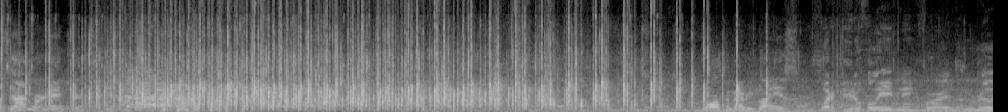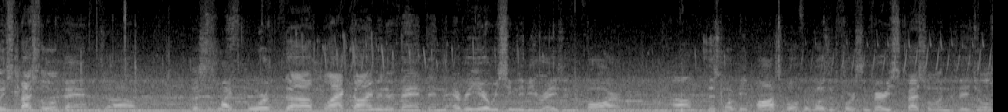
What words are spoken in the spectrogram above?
that for an entrance? Welcome everybody. This- What a beautiful evening for a, a really special event. Um, this is my fourth uh, Black Diamond event and every year we seem to be raising the bar. Um, this wouldn't be possible if it wasn't for some very special individuals.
